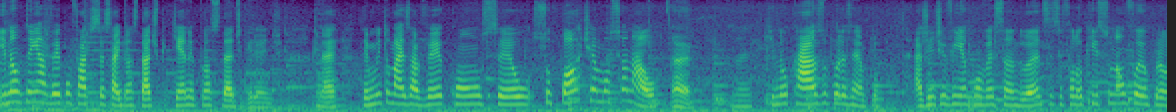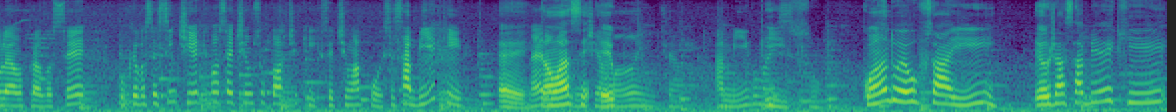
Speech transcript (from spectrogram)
e não tem a ver com o fato de você sair de uma cidade pequena e para uma cidade grande. Né? Tem muito mais a ver com o seu suporte emocional. É. Né? Que no caso, por exemplo, a gente vinha conversando antes e você falou que isso não foi um problema para você, porque você sentia que você tinha um suporte aqui, que você tinha um apoio. Você sabia que. É, né? então não, assim. Não tinha eu... mãe, não tinha amigo, mas. Isso. Quando eu saí, eu já sabia que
